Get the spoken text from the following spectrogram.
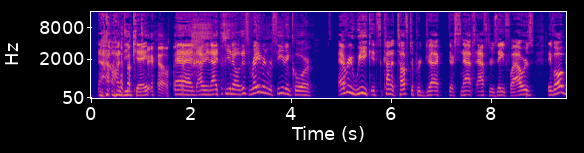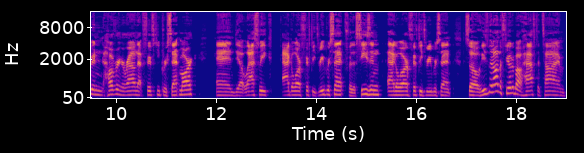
on DK. And I mean, that's you know, this Raven receiving core every week it's kind of tough to project their snaps after Zay Flowers. They've all been hovering around that 50% mark. And uh, last week, Agholor 53% for the season, Agholor 53%. So he's been on the field about half the time,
